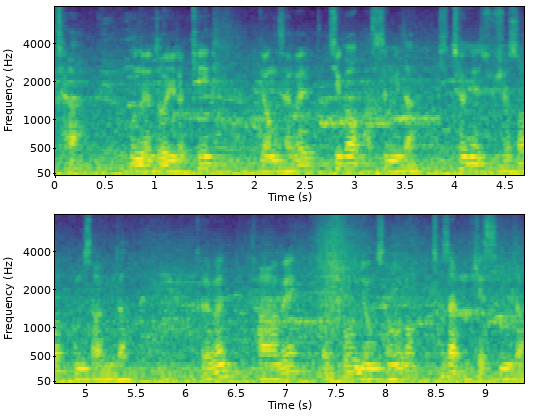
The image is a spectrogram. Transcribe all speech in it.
자, 오늘도 이렇게 영상을 찍어 봤습니다. 시청해 주셔서 감사합니다. 그러면 다음에 더 좋은 영상으로 찾아뵙겠습니다.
